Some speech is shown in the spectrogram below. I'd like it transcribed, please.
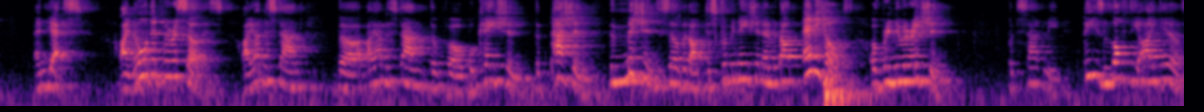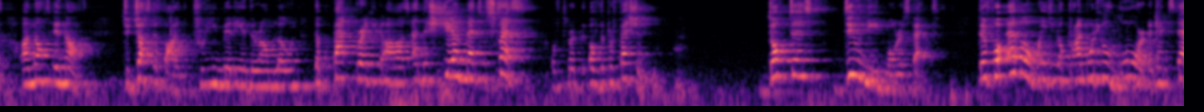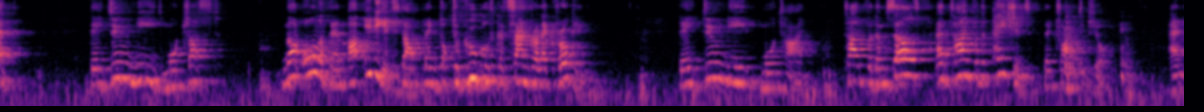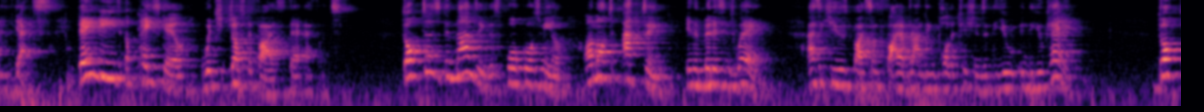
And yes, I know that we're a service. I understand the, I understand the uh, vocation, the passion, the mission to serve without discrimination and without any hopes of remuneration. But sadly, these lofty ideals are not enough to justify the 3 million dirham loan, the backbreaking hours, and the sheer mental stress of of the profession. Doctors do need more respect. They're forever waging a primordial war against death. They do need more trust. Not all of them are idiots downplaying Dr. Google's Cassandra-like croaking. They do need more time. Time for themselves and time for the patients they're trying to cure. And yes, they need a pay scale which justifies their efforts. Doctors demanding this four-course meal are not acting in a militant way, as accused by some firebranding politicians in the, U in the UK. Doctors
